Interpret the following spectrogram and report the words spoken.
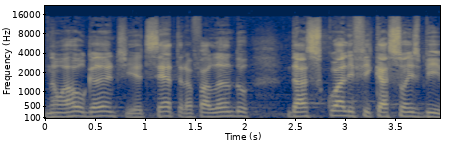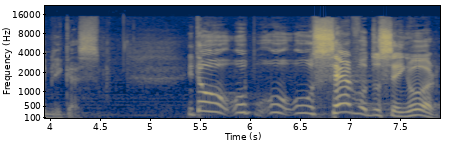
não arrogante, etc., falando das qualificações bíblicas. Então, o, o, o servo do Senhor,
